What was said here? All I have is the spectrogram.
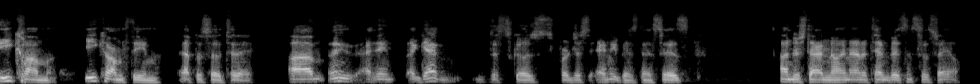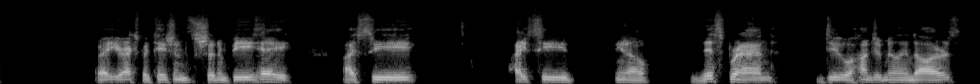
ecom ecom theme episode today. Um, I think, I think again, this goes for just any business is understand nine out of ten businesses fail. Right, your expectations shouldn't be, hey, I see, I see, you know, this brand do a hundred million dollars.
